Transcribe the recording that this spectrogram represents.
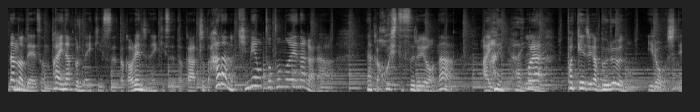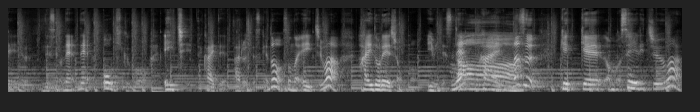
なのでそのパイナップルのエキスとかオレンジのエキスとかちょっと肌のキメを整えながらなんか保湿するようなアイテム、はいはい。これはパッケージがブルーの色をしているんですよね。で大きくこう H って書いてあるんですけどその H はハイドレーションの意味ですね、はい、まず月経生理中は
